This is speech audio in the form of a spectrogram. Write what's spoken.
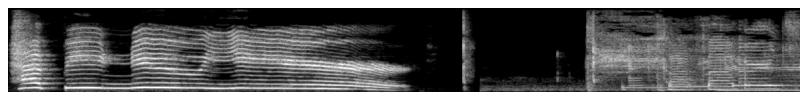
Happy New Year! Podcast.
